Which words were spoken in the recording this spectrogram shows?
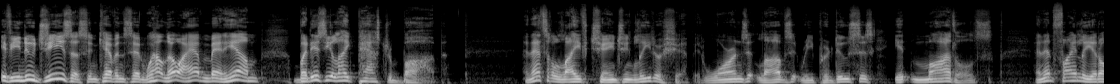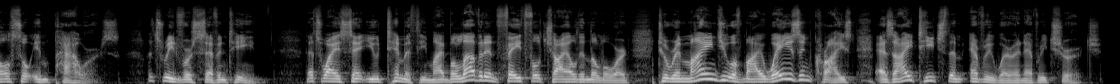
if he knew Jesus. And Kevin said, Well, no, I haven't met him, but is he like Pastor Bob? And that's a life changing leadership. It warns, it loves, it reproduces, it models, and then finally, it also empowers. Let's read verse 17. That's why I sent you Timothy, my beloved and faithful child in the Lord, to remind you of my ways in Christ as I teach them everywhere in every church.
